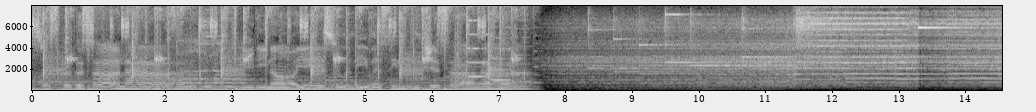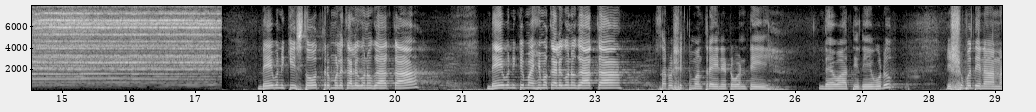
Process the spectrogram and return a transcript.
స్వస్థతశాల. ఇది నా యేసు నివసించశాల దేవునికి స్తోత్రములు కలుగునుగాక. దేవునికి మహిమ కలుగునుగాక. సర్వశక్తిమంతుడు అయినటువంటి దేవాతి దేవుడు ఈ శుభదినాన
